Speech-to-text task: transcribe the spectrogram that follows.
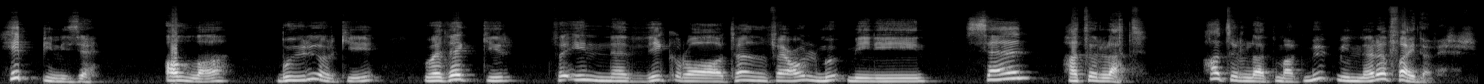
hepimize Allah buyuruyor ki ve zekkir fe inne zikra tenfe'ul müminin sen hatırlat hatırlatmak müminlere fayda verir.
